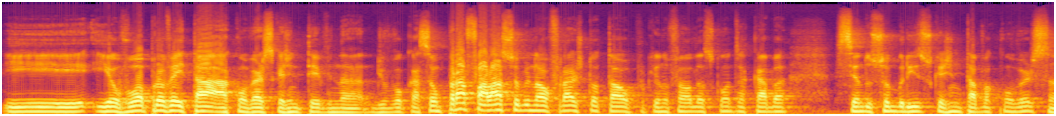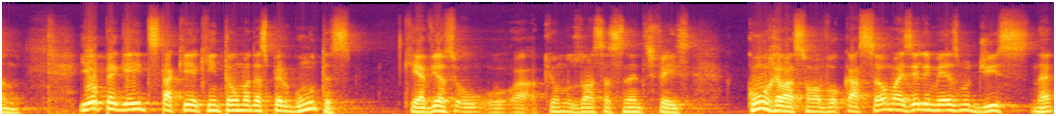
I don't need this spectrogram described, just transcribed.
e, e, eu vou aproveitar a conversa que a gente teve na, de vocação para falar sobre naufrágio total, porque no final das contas acaba sendo sobre isso que a gente estava conversando. E eu peguei e destaquei aqui então uma das perguntas que havia que um dos nossos assinantes fez. com relação à vocação, mas ele mesmo diz né,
